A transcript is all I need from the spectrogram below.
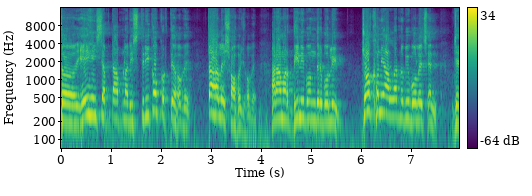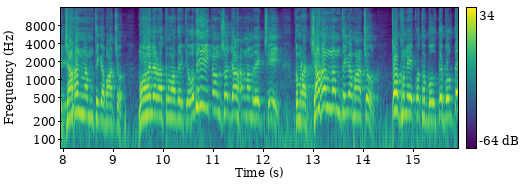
তো এই হিসাবটা আপনার স্ত্রীকেও করতে হবে, তাহলে সহজ হবে। আর আমার দিনী বোনদের বলি, যখনই আল্লাহ নবী বলেছেন যে জাহান্নাম থেকে বাঁচো, মহিলারা তোমাদেরকে অধিকাংশ জাহান্নাম দেখছি, তোমরা জাহান্নাম থেকে বাঁচো। তখন এই কথা বলতে বলতে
